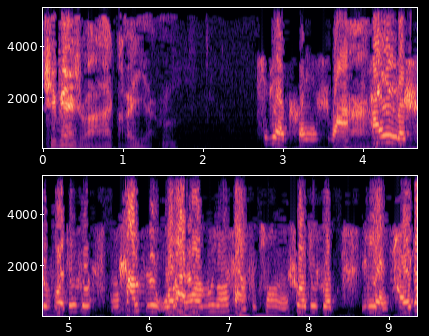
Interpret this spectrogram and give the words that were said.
七遍是吧？还可以，嗯，七遍可以是吧？嗯还有一个师傅，就说你上次我把那录音反复听，您说就说敛财的，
